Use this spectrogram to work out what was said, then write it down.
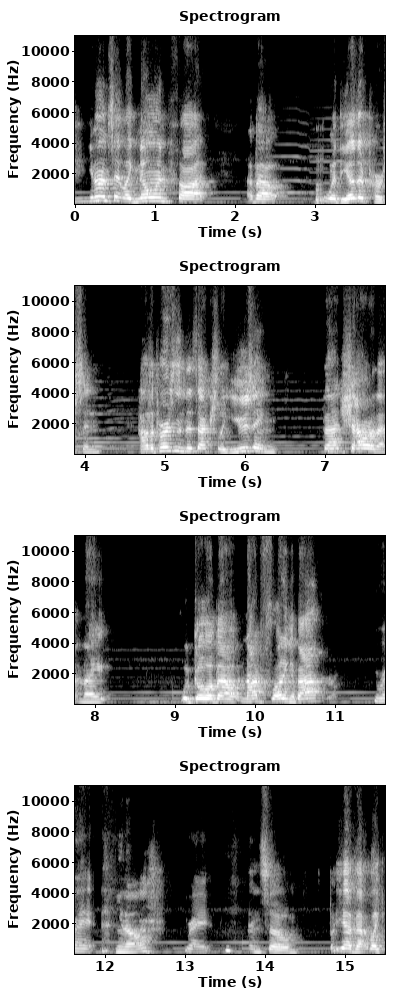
you know what i'm saying like no one thought about what the other person how the person that's actually using that shower that night would go about not flooding a bathroom right. you know? Right. And so but yeah that like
